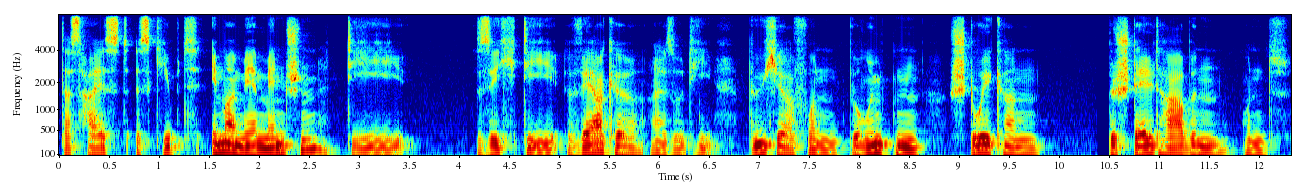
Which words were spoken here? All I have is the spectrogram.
Das heißt, es gibt immer mehr Menschen, die sich die Werke, also die Bücher von berühmten Stoikern bestellt haben und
